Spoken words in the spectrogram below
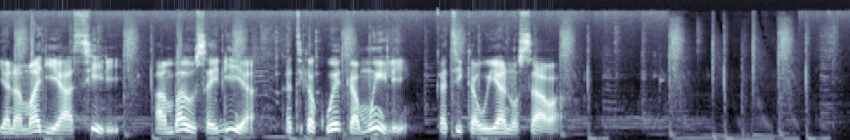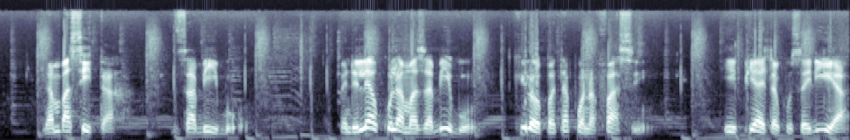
yana maji ya asili ambayo husaidia katika kuweka mwili katika uwiano sawa. Namba sita, zabibu. Pendelea kula mazabibu kila upatapo nafasi. Hii pia itakusaidia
